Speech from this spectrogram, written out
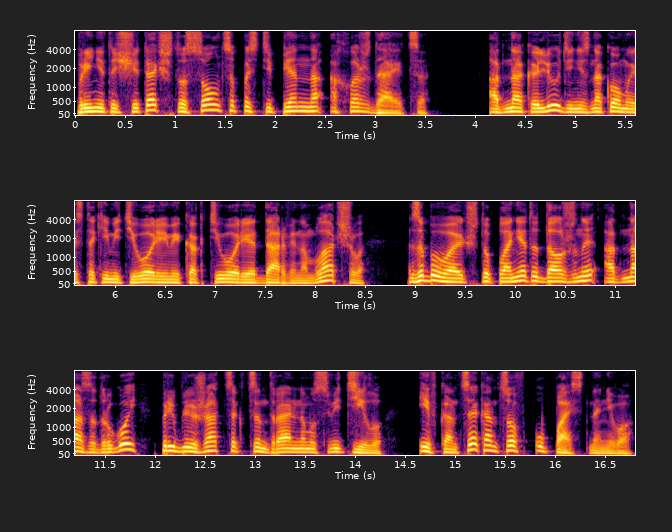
Принято считать, что солнце постепенно охлаждается. Однако люди, незнакомые с такими теориями, как теория Дарвина-младшего, забывают, что планеты должны одна за другой приближаться к центральному светилу и в конце концов упасть на него.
